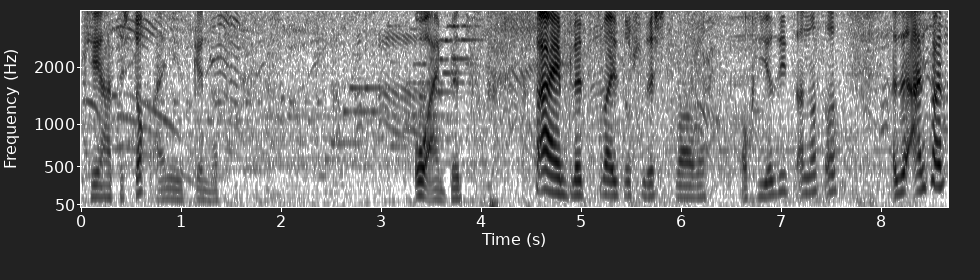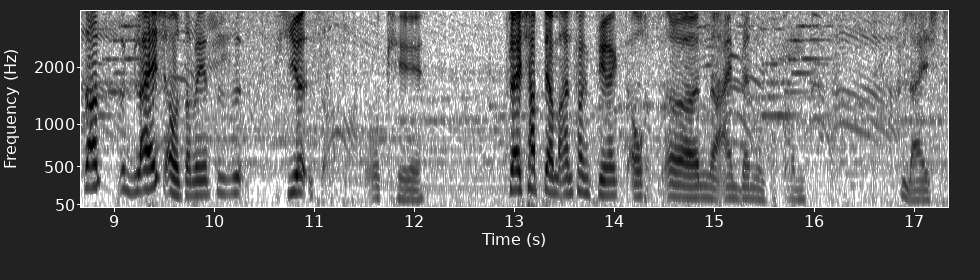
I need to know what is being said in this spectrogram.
Okay, hat sich doch einiges geändert. Oh, ein Blitz. Ein Blitz, weil ich so schlecht war. Auch hier sieht es anders aus. Also anfangs sah es gleich aus, aber jetzt hier ist... Okay. Vielleicht habt ihr am Anfang direkt auch äh, eine Einblendung bekommen. Vielleicht.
